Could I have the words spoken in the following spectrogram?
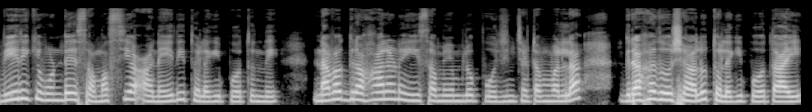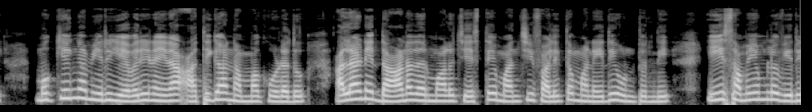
వీరికి ఉండే సమస్య అనేది తొలగిపోతుంది. నవగ్రహాలను ఈ సమయంలో పూజించటం వల్ల గ్రహ దోషాలు తొలగిపోతాయి. ముఖ్యంగా మీరు ఎవరినైనా అతిగా నమ్మకూడదు. అలానే దాన ధర్మాలు చేస్తే మంచి ఫలితం అనేది ఉంటుంది. ఈ సమయంలో వీరు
